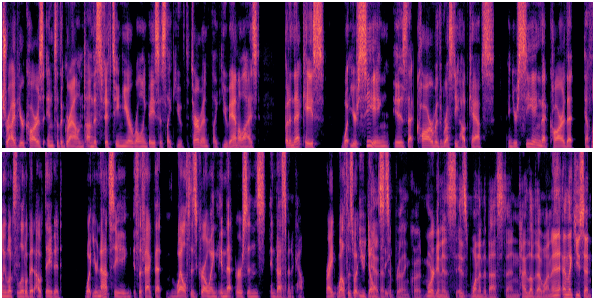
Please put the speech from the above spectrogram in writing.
drive your cars into the ground on this 15 year rolling basis, like you've determined, like you've analyzed. But in that case, what you're seeing is that car with rusty hubcaps, and you're seeing that car that definitely looks a little bit outdated. What you're not seeing is the fact that wealth is growing in that person's investment account, right? Wealth is what you don't yeah, that's see. a brilliant quote. Morgan is is one of the best, and I love that one. And, and like you said,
